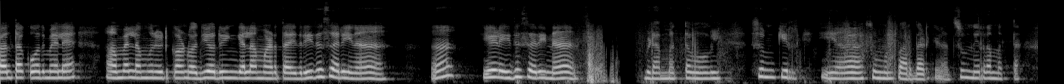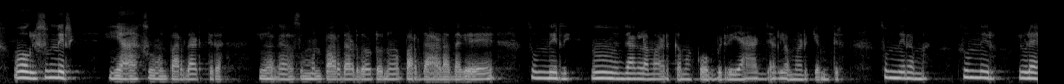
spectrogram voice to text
ಹೊಲ್ತಕ್ಕೆ ಹೋದ್ಮೇಲೆ ಆಮೇಲೆ ನಮ್ಮನ್ನ ಇಟ್ಕೊಂಡು ಒದಿಯೋದು ಹಿಂಗೆಲ್ಲ ಮಾಡ್ತಾಯಿದ್ರಿ ಇದು ಸರಿನಾ? ಹಾಂ ಹೇಳಿ, ಇದು ಸರಿನಾ? ಬಿಡ ಮತ್ತೆ ಹೋಗ್ಲಿ. ಸುಮ್ಕಿರಿ ಯಾ, ಸುಮ್ಮನೆ ಪರದಾಡ್ತೀರ ಸುಮ್ಮನಿರ ಮತ್ತೆ. ಹೋಗ್ಲಿ ಸುಮ್ಮನಿರಿ ಯಾಕೆ ಸುಮ್ಮನೆ ಪರದಾಡ್ತೀರ? ಇವಾಗ ಸುಮ್ಮನೆ ಪರದಾಡ್ದೊಟ್ಟನು ಪರದಾಡೋದಾಗೆ ಸುಮ್ಮನಿರಿ ಹ್ಞೂ ಜಗಳ ಮಾಡ್ಕೊಂಬಕ್ಕೆ ಹೋಗ್ಬಿಡ್ರಿ. ಯಾಕೆ ಜಗಳ ಮಾಡ್ಕೊಂತೀರ ಸುಮ್ಮನಿರಮ್ಮ ಸುಮ್ಮನಿರು ಇವಳೆ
